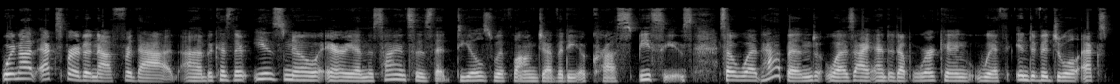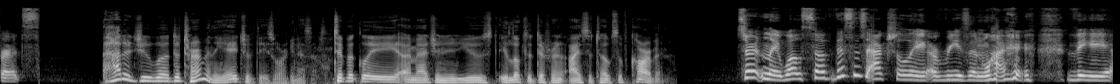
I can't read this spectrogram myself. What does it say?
we're not expert enough for that, uh, because there is no area in the sciences that deals with longevity across species. So, what happened was I ended up working with individual experts how did you uh, determine the age of these organisms? Typically, I imagine you used you looked at different isotopes of carbon. Certainly. Well, so this is actually a reason why the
